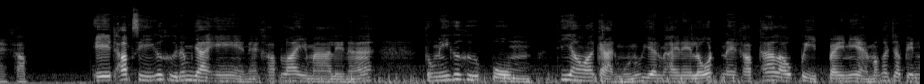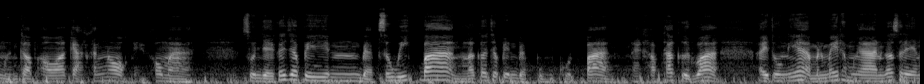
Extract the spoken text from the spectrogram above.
นะครับ A ทับ C ก็คือน้ำยา A นะครับไล่มาเลยนะ ตรงนี้ก็คือปุ่มที่เอาอากาศหมุนเวียนภายในรถนะครับ ถ้าเราปิดไปเนี่ยมันก็จะเป็นเหมือนกับเอาอากาศข้างนอกเนี่ยเข้ามา ส่วนใหญ่ก็จะเป็นแบบสวิตช์บ้าง แล้วก็จะเป็นแบบปุ่มกดบ้างนะครับ ถ้าเกิดว่าไอ้ตรงนี้มันไม่ทำงานก็แสดง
